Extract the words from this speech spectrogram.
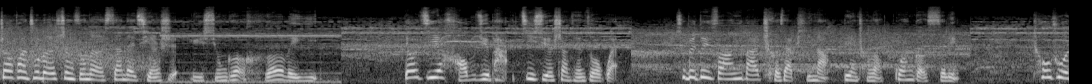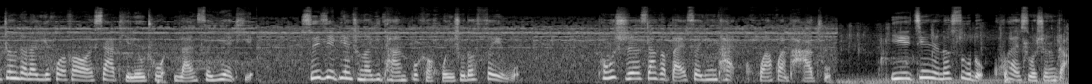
召唤出了圣僧的三代前世，与熊哥合二为一。妖姬毫不惧怕，继续上前作怪，却被对方一把扯下皮囊，变成了光葛司令。抽搐挣扎了一会儿后，下体流出蓝色液体，随即变成了一滩不可回收的废物。同时，三个白色婴胎缓缓爬出，以惊人的速度快速生长，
